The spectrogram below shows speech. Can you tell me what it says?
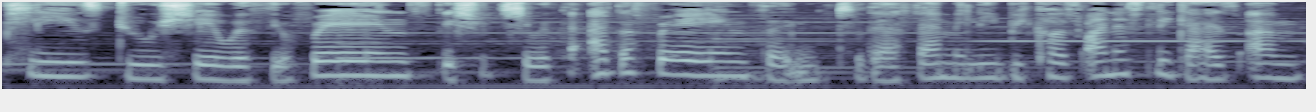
please do share with your friends. They should share with the other friends and to their family because honestly guys um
